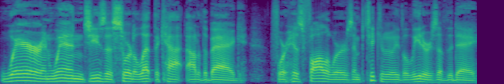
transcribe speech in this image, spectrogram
where and when Jesus sort of let the cat out of the bag for his followers and particularly the leaders of the day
